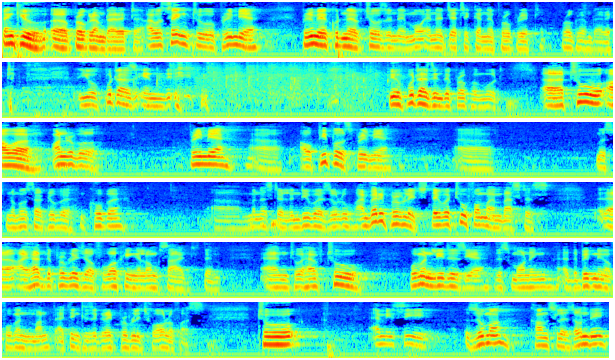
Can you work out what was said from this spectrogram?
Thank you, uh, Program Director. I was saying to Premier, Premier couldn't have chosen a more energetic and appropriate Program Director. You've put us in the you've put us in the proper mood. Uh, to our Honourable Premier, uh, our People's Premier, uh, Ms. Nomusa Dube uh, Minister Lindiwe Zulu. I'm very privileged. They were two former ambassadors. Uh, I had the privilege of working alongside them. And to have two women leaders here this morning at the beginning of Women's Month, I think is a great privilege for all of us. To MEC Zuma, Councillor Zondi,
